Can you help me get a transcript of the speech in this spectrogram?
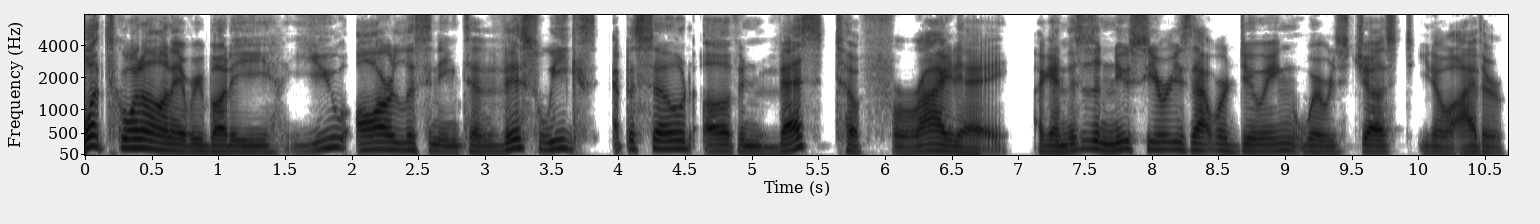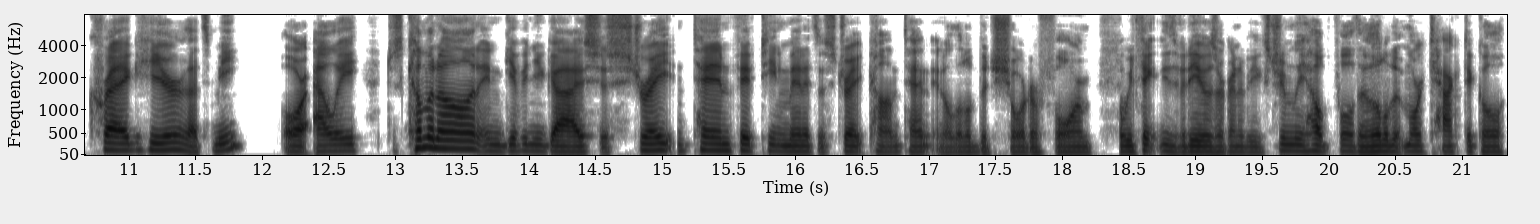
What's going on, everybody? You are listening to this week's episode of Invest2Friday. Again, this is a new series that we're doing where it's just, you know, either Craig here, that's me, or Ellie, just coming on and giving you guys just straight 10, 15 minutes of straight content in a little bit shorter form. We think these videos are going to be extremely helpful. They're a little bit more tactical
